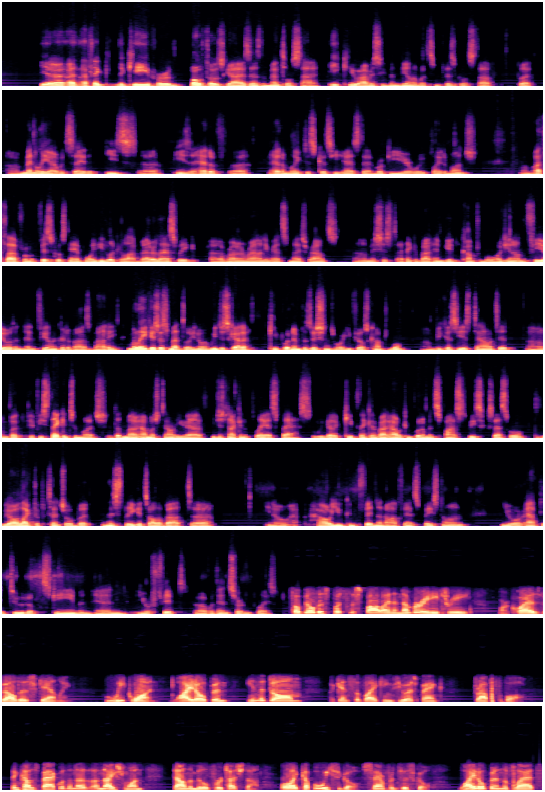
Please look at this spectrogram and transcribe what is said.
Yeah, I, I, think the key for both those guys is the mental side. EQ obviously been dealing with some physical stuff, but uh, mentally, I would say that he's uh, he's ahead of uh, ahead of Malik just because he has that rookie year where he played a bunch. Um, I thought from a physical standpoint, he looked a lot better last week uh, running around. He ran some nice routes. Um, it's just, I think, about him getting comfortable again on the field and, and feeling good about his body. Malik is just mental. You know, we just got to keep putting in positions where he feels comfortable um, because he is talented. Um, but if he's thinking too much, it doesn't matter how much talent you have, you're just not going to play as fast. So we got to keep thinking about how we can put him in spots to be successful. We all like the potential, but in this league, it's all about, uh, you know, how you can fit in an offense based on your aptitude of the scheme and, and your fit uh, within certain plays. So, Bill, this puts the spotlight on number 83, Marquez Valdez Scantling, who week one, wide open in the dome against the Vikings, U.S. Bank drops the ball. Then comes back with a, a nice one down the middle for a touchdown. Or like a couple weeks ago, San Francisco, wide open in the flats,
